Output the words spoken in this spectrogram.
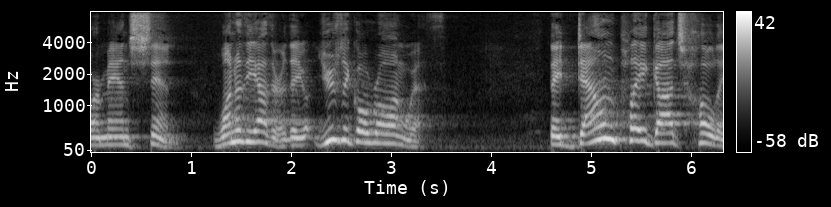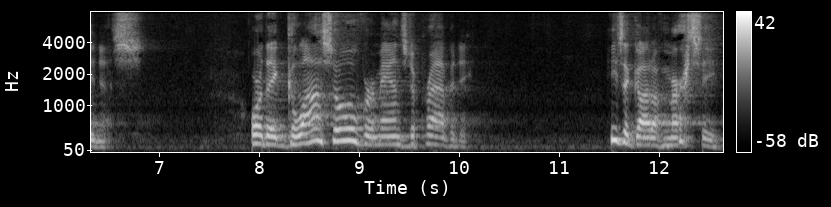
or man's sin. One or the other, they usually go wrong with. They downplay God's holiness or they gloss over man's depravity. He's a God of mercy.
